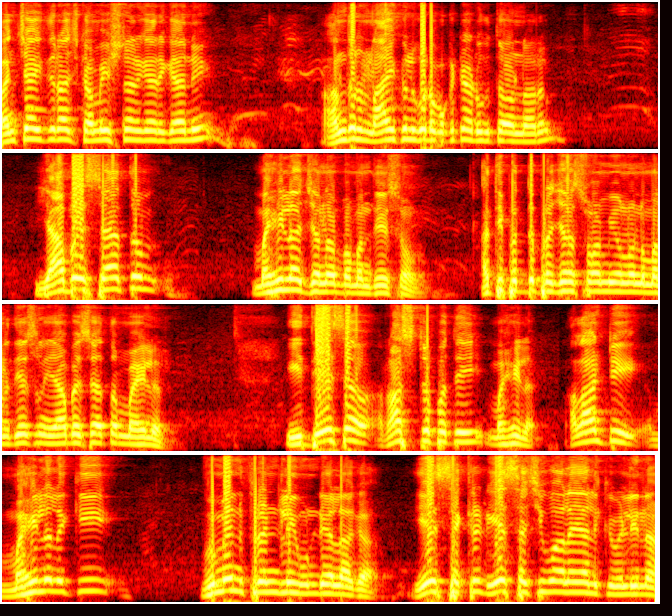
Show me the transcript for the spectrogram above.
పంచాయతీరాజ్ కమిషనర్ గారు కానీ అందరూ నాయకులు కూడా ఒకటే అడుగుతూ ఉన్నారు. యాభై శాతం మహిళా జనాభా మన దేశం. అతిపెద్ద ప్రజాస్వామ్యంలో ఉన్న మన దేశంలో యాభై శాతం మహిళలు. ఈ దేశ రాష్ట్రపతి మహిళ. అలాంటి మహిళలకి ఉమెన్ ఫ్రెండ్లీ ఉండేలాగా ఏ సెక్రటరీ ఏ సచివాలయాలకి వెళ్ళినా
